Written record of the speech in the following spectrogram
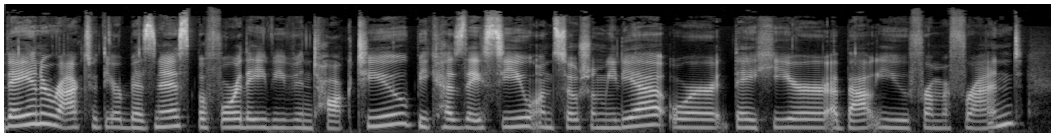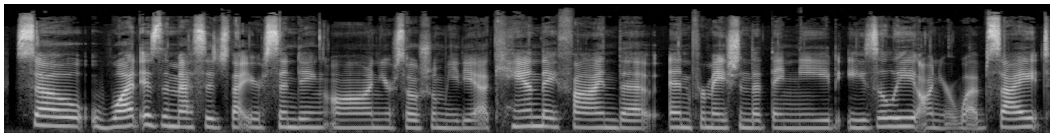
they interact with your business before they've even talked to you because they see you on social media or they hear about you from a friend. So, what is the message that you're sending on your social media? Can they find the information that they need easily on your website?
